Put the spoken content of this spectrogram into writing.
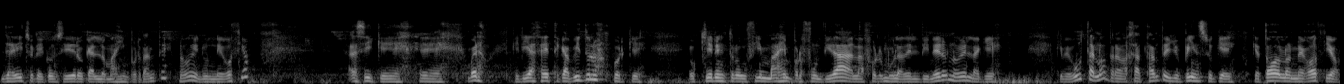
ya he dicho que considero que es lo más importante ¿no? en un negocio. Así que, eh, bueno, quería hacer este capítulo porque os quiero introducir más en profundidad a la fórmula del dinero, ¿no? En la que, me gusta, ¿no? Trabajar tanto yo pienso que, que todos los negocios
